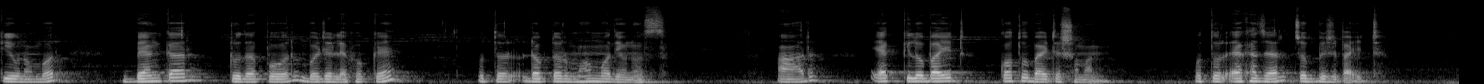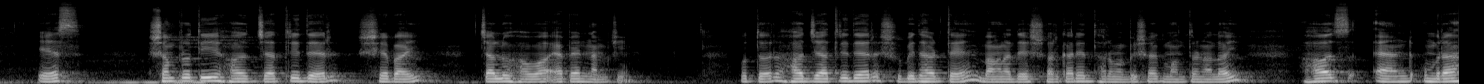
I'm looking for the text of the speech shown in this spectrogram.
Q number, banker to the poor বইটির লেখককে? উত্তর, ডক্টর মোহাম্মদ ইউনুস। আর, এক কিলোবাইট কত বাইটের সমান? উত্তর এক হাজার চব্বিশ বাইট। এস, সম্প্রতি হজ যাত্রীদের সেবায় চালু হওয়া অ্যাপের নাম কি? উত্তর হজ যাত্রীদের সুবিধার্থে বাংলাদেশ সরকারের ধর্ম বিষয়ক মন্ত্রণালয় Hajj and Umrah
